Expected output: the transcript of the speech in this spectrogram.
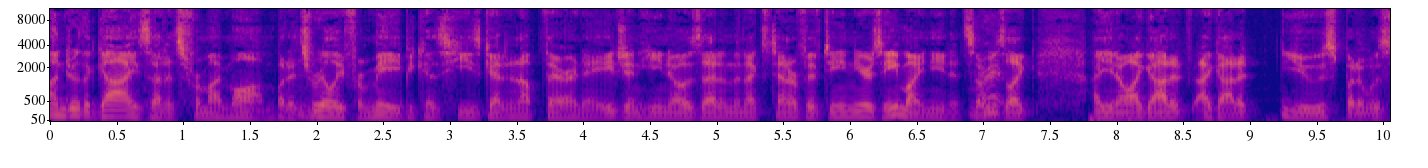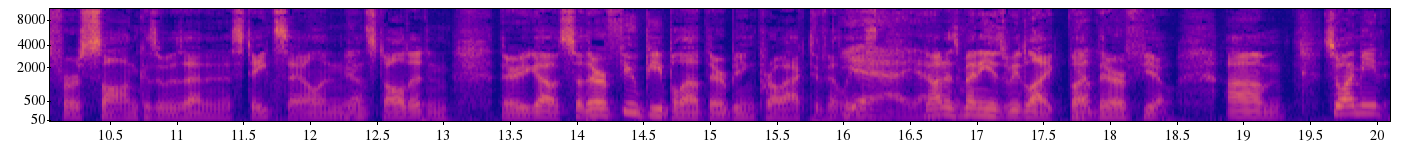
under the guise that it's for my mom, but it's mm-hmm. really for me because he's getting up there in age and he knows that in the next 10 or 15 years he might need it. So right. he's like, uh, you know, I got it, I got it used, but it was for a song because it was at an estate sale and yep. installed it. And there you go. So there are a few people out there being proactive, at least. Yeah, yeah. Not as many as we'd like, but yep. there are a few. Um, so, I mean,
